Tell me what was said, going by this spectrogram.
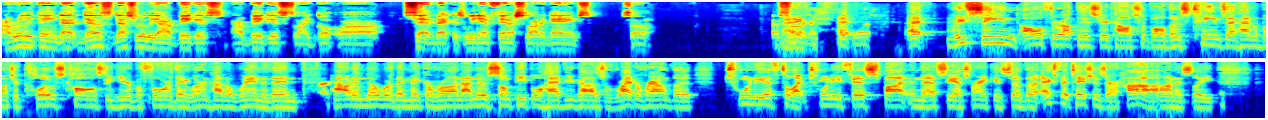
I really think that that's that's really our biggest our biggest like go, uh, setback is we didn't finish a lot of games. So that's all I got. Uh, we've seen all throughout the history of college football those teams that had a bunch of close calls the year before they learn how to win, and then out of nowhere they make a run. I know some people have you guys right around the 20th to like 25th spot in the FCS rankings, so the expectations are high, honestly.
